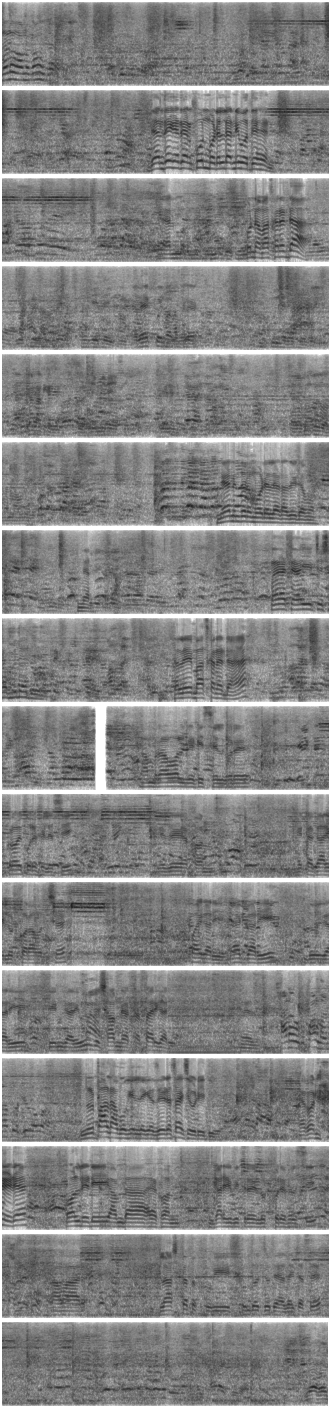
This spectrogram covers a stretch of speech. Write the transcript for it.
না না, আমরা কেমন দেন, দেখে দেন, কোন মডেলটা নিব, দেখেন। কোনটা, মাঝখানেরটা? রেক কই ভালো রে কানা কেন মেরে আছে নেন ইন্দোর মডেল মো নেন পায়াটা ইটি সব মিলে দিই তাহলে এই মাঝখানেরটা হ্যাঁ আমরা অলরেডি সেল করে ক্রয় করে ফেলেছি এই যে এখন এটা গাড়ি লুট করা হচ্ছে। কয় গাড়ি? এক গাড়ি দুই গাড়ি তিন গাড়ি। ওই যে সামনে একটা চার গাড়ি। পাল্টাবো গেলে লেগে যেটা চাইছি ওটাই দিব। এখন এটা অলরেডি আমরা এখন গাড়ির ভিতরে লুট করে ফেলছি। আমার গ্লাসটা তো খুবই সৌন্দর্য দেখা যাইতেছে।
